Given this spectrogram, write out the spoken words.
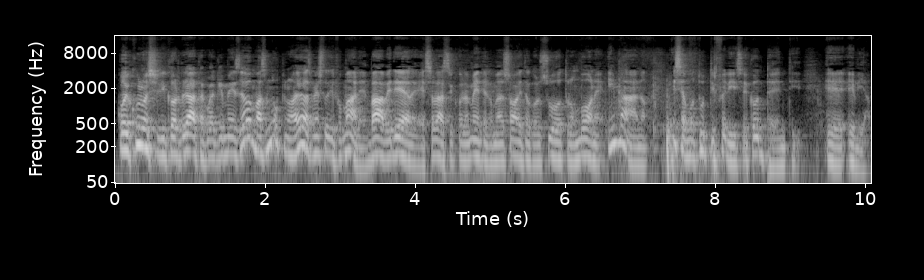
Qualcuno si ricorderà tra qualche mese, oh ma Snoop non aveva smesso di fumare, va a vedere e sarà sicuramente come al solito col suo trombone in mano e siamo tutti felici e contenti e, e via.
